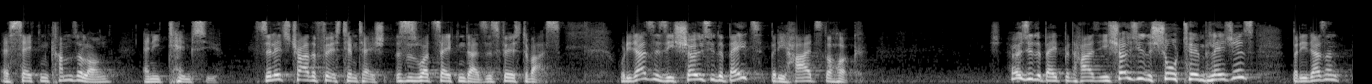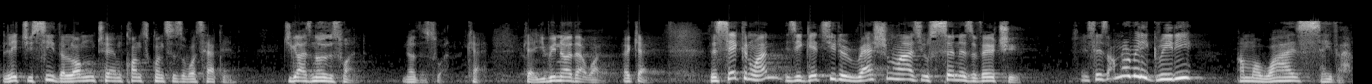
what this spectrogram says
as Satan comes along and he tempts you. So let's try the first temptation. This is what Satan does, his first device. What he does is he shows you the bait, but he hides the hook shows you the bait, but he shows you the short term pleasures, but he doesn't let you see the long term consequences of what's happening. Do you guys know this one? Know this one. Okay. Okay, we know that one. Okay. The second one is he gets you to rationalize your sin as a virtue. So he says, I'm not really greedy, I'm a wise saver.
